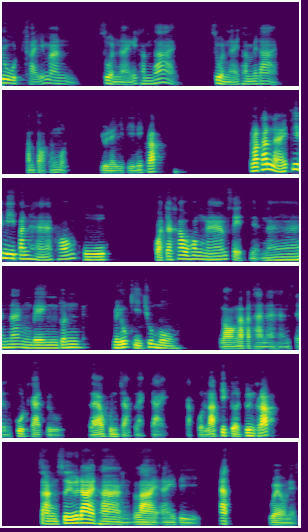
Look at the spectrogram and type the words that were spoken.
ดูดไขมันส่วนไหนทำได้ ส่วนไหนทำไม่ได้คำตอบทั้งหมดอยู่ใน EP นี้ครับสำหรับท่านไหนที่มีปัญหาท้องผูก กว่าจะเข้าห้องน้ำเสร็จเนี่ยนานั่งเบงจนไม่รู้กี่ชั่วโมง ลองรับประทานอาหารเสริมกูดการ์ดดู แล้วคุณจะแปลกใจกับผลลัพธ์ที่เกิดขึ้นครับ สั่งซื้อได้ทาง Line ID at wellness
